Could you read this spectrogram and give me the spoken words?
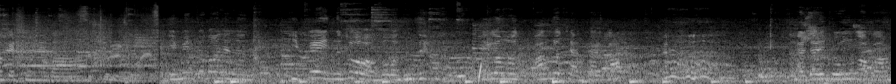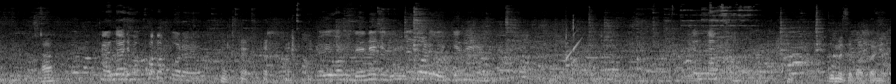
먹겠습니다. 이민 초반에는 뷔페에 있는 초밥 안 먹었는데 지금은 아무렇지 않달까? 달달이 좋은가 봐. 달달이 막 퍼덕거려요. 여기 와서 내내 지금 꿈틀거리고 있긴 해요. 끝났어. 꿈에서 봤다니까.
